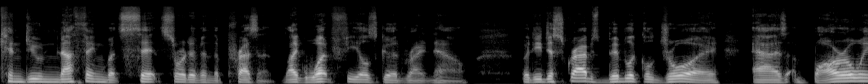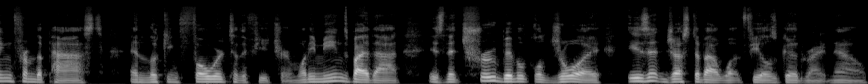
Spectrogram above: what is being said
can do nothing but sit sort of in the present like what feels good right now but he describes biblical joy as borrowing from the past and looking forward to the future. And what he means by that is that true biblical joy isn't just about what feels good right now,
